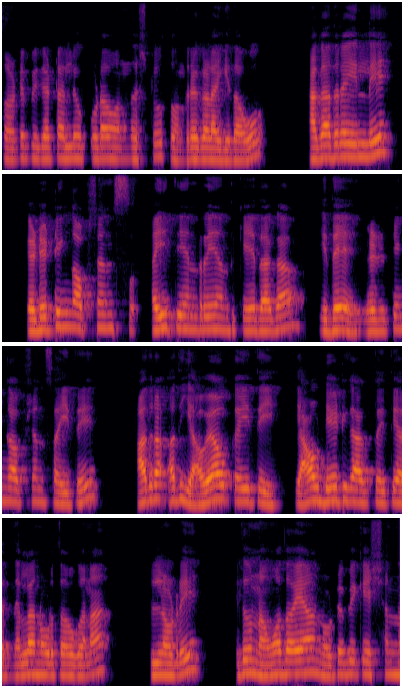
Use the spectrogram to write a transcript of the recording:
ಸರ್ಟಿಫಿಕೇಟಲ್ಲಿಯೂ ಕೂಡ ಒಂದಷ್ಟು ತೊಂದರೆಗಳಾಗಿದ್ದಾವೆ ಹಾಗಾದ್ರೆ ಇಲ್ಲಿ ಎಡಿಟಿಂಗ್ ಆಪ್ಷನ್ಸ್ ಐತಿ ಏನ್ರಿ ಅಂತ ಕೇಳಿದಾಗ ಇದೆ, ಎಡಿಟಿಂಗ್ ಆಪ್ಷನ್ಸ್ ಐತಿ. ಆದ್ರೆ ಅದು ಯಾವ್ಯಾವಕ್ಕೆ ಐತಿ? ಯಾವ ಡೇಟಿಗೆ ಆಗ್ತೈತಿ? ಅದನ್ನೆಲ್ಲ ನೋಡ್ತಾ ಹೋಗೋಣ. ಇಲ್ಲಿ ನೋಡ್ರಿ, ಇದು ನವೋದಯ ನೋಟಿಫಿಕೇಶನ್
